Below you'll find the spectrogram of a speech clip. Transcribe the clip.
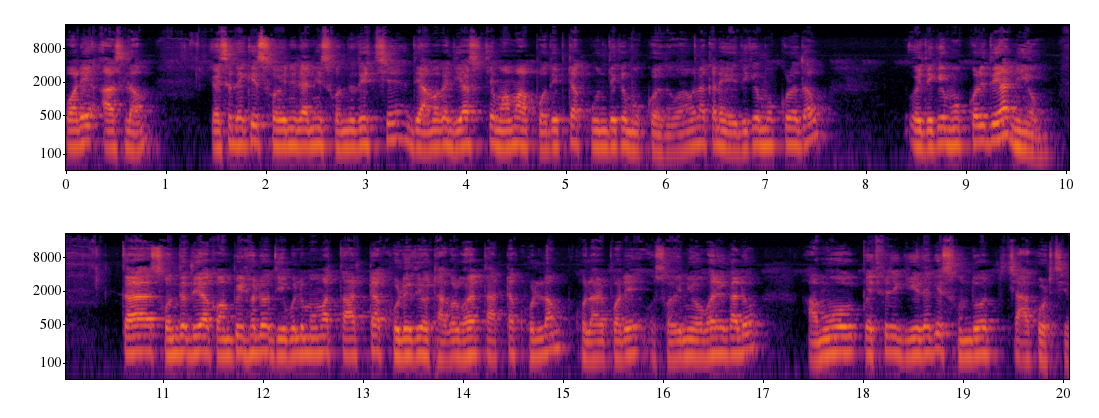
পরে আসলাম। এসে দেখি সৈনী রানী সন্ধে দিচ্ছে, দিয়ে আমাকে জিজ্ঞাসা হচ্ছে মামা, প্রদীপটা কোন দিকে মুখ করে দেবো? আমি বললাম, কেন এইদিকে মুখ করে দাও, ওইদিকে মুখ করে দেওয়া নিয়ম। তা সন্ধে দেওয়া কমপ্লিট হলো, দিয়ে বলি মামা, তারটা খুলে দিও, ঠাকুর ঘরের তারটা খুললাম, খোলার পরে সৈনী ওভারে গেল। আমিও পেছ পেছে গিয়ে দেখি সুন্দর চা করছে।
